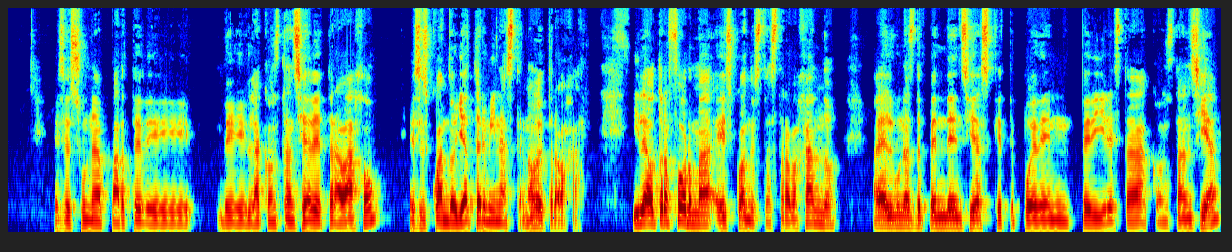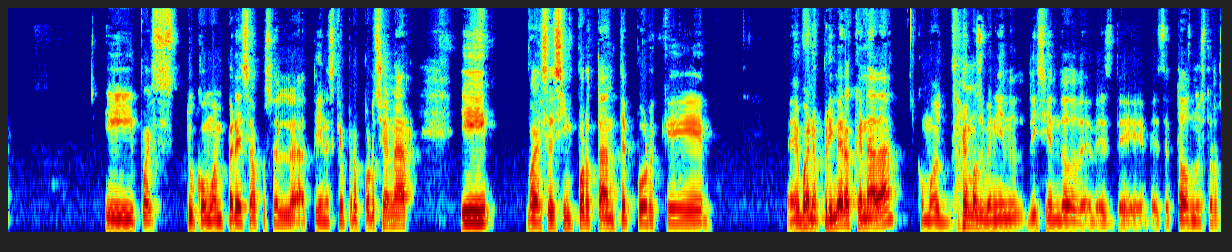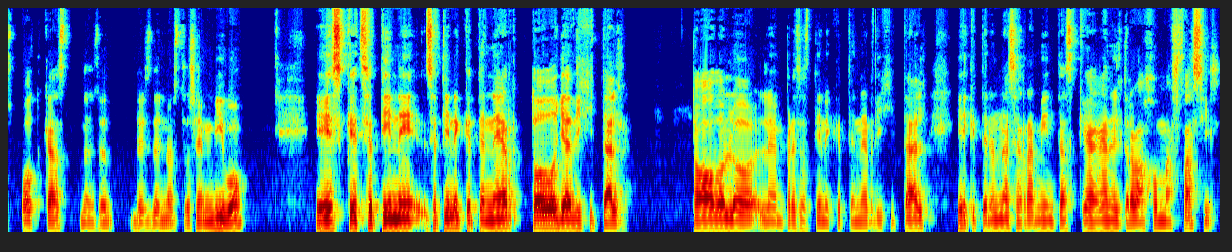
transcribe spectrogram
Esa es una parte de, la constancia de trabajo. Ese es cuando ya terminaste, ¿no? De trabajar. Y la otra forma es cuando estás trabajando. Hay algunas dependencias que te pueden pedir esta constancia y pues tú como empresa pues la tienes que proporcionar y pues es importante porque, eh, bueno, primero que nada, como hemos venido diciendo desde, desde todos nuestros podcasts, desde, nuestros en vivo, es que se tiene, se tiene que tener todo ya digital. Todo lo, la empresa tiene que tener digital y hay que tener unas herramientas que hagan el trabajo más fácil.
